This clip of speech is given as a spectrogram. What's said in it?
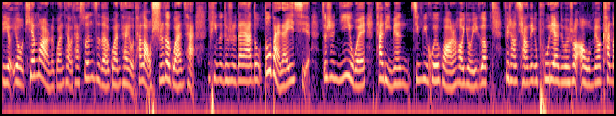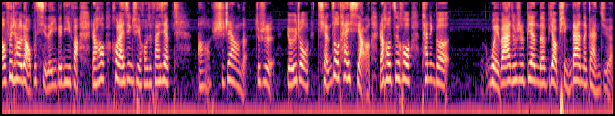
里有有天穆尔的棺材，有他孙子的棺材，有他老师的棺材，拼的就是大家都都摆在一起，就是你以为它里面金碧辉煌，然后有一个非常强的一个铺垫，就会说哦，我们要看到非常了不起的一个地方，然后后来进去以后就发现，啊，是这样的，就是有一种前奏太响，然后最后它那个尾巴就是变得比较平淡的感觉，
